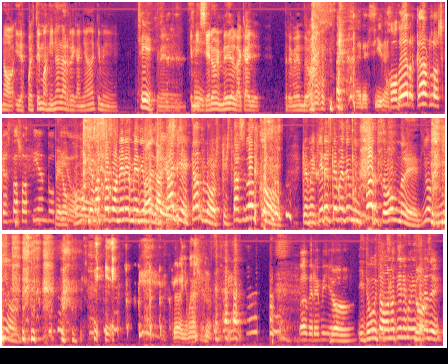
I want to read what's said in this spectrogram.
No, y después te imaginas la regañada que me, Sí. que me, que Sí. me hicieron en medio de la calle. Tremendo. Joder, Carlos, ¿qué estás haciendo, Pero tío? ¿cómo te vas a poner en medio de la calle, Carlos? ¡Que estás loco! ¡Que me quieres que me dé un infarto, hombre! ¡Dios mío! Coño, mano. Madre mía. No. ¿Y tú, Gustavo, no tienes una historia No. así?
